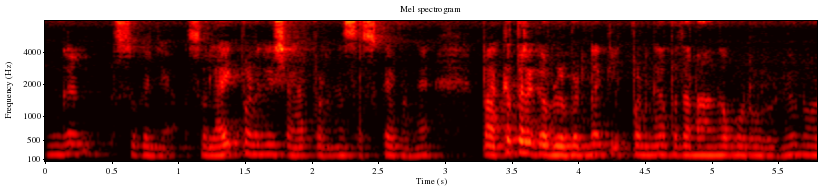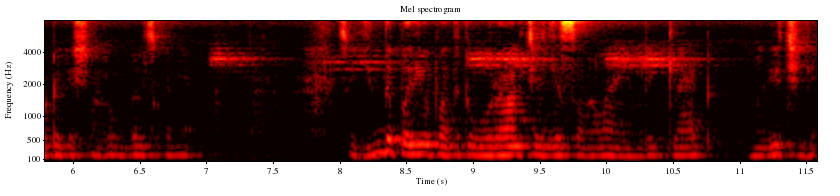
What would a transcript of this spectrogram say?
உங்கள் சுகன்யா. ஸோ லைக் பண்ணுங்கள் ஷேர் பண்ணுங்கள் சப்ஸ்கிரைப் பண்ணுங்கள் பக்கத்தில் இருக்க பில் பட்டனை கிளிக் பண்ணுங்கள் அப்போ தான் நாங்கள் போடுற ஒரு நோட்டிஃபிகேஷன் வரும் உங்கள் சுகன்யா. ஸோ இந்த பதிவை பார்த்துட்டு ஒரு ஆள் சேஞ்சஸ் ஆனால் ஐ வெரி கிளாட் மகிழ்ச்சிங்க.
